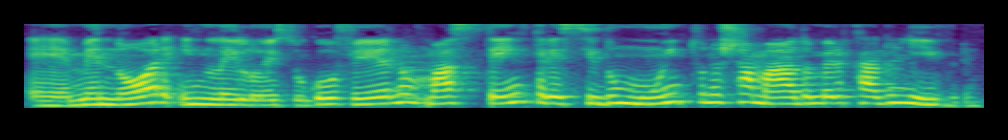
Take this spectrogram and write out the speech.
é, menor em leilões do governo, mas têm crescido muito no chamado mercado livre.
